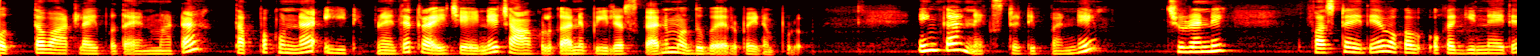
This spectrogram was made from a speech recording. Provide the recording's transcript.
కొత్త వాటలు అయిపోతాయి అన్నమాట తప్పకుండా ఈ టిప్ని అయితే ట్రై చేయండి చాకులు కానీ పీలర్స్ కానీ మొద్దు బయరపోయినప్పుడు ఇంకా నెక్స్ట్ టిప్ అండి. చూడండి ఫస్ట్ అయితే ఒక ఒక గిన్నె అయితే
